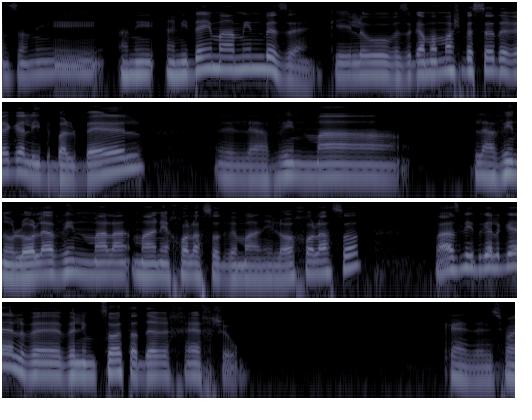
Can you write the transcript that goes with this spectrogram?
אז אני, אני, אני די מאמין בזה. כאילו, וזה גם ממש בסדר רגע להתבלבל, להבין מה... להבין או לא להבין מה, מה אני יכול לעשות ומה אני לא יכול לעשות, ואז להתגלגל ו- ולמצוא את הדרך איכשהו. כן, זה נשמע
